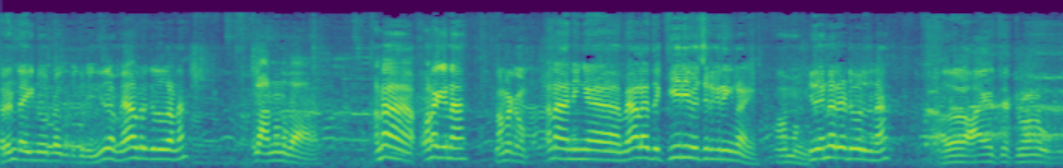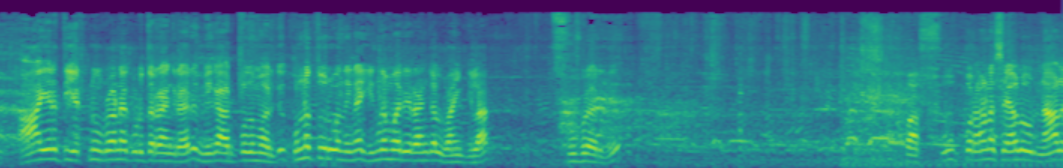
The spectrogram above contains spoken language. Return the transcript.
ரெண்டு ஐநூறுனா கொடுக்குறீங்க. இதில் மேலே இருக்கிறதுலண்ணா? இல்லை அண்ணனு தான் அண்ணா வணக்கண்ணா வணக்கம். அண்ணா நீங்க மேலே இந்த கீரி வச்சிருக்கிறீங்களா? ஆமாங்க. இது என்ன ரேட் வருதுண்ணா? ஆயிரத்தி எட்நூறு ஆயிரத்தி எட்நூறுவானா கொடுத்துட்றாங்கிறாரு. மிக அற்புதமாக இருக்குது குன்னத்தூர் வந்தீங்கன்னா இந்த மாதிரி ரகங்கள் வாங்கிக்கலாம். சூப்பராக இருக்குது பா சூப்பரான சேவல். ஒரு நாலு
